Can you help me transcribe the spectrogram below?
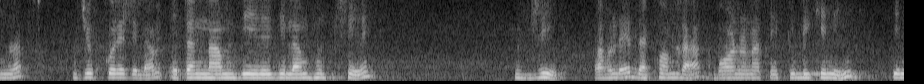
আমরা যোগ করে দিলাম। এটার নাম দিয়ে দিলাম হচ্ছে জি, তাহলে দেখো আমরা বর্ণনাতে একটু লিখে নিই। তিন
